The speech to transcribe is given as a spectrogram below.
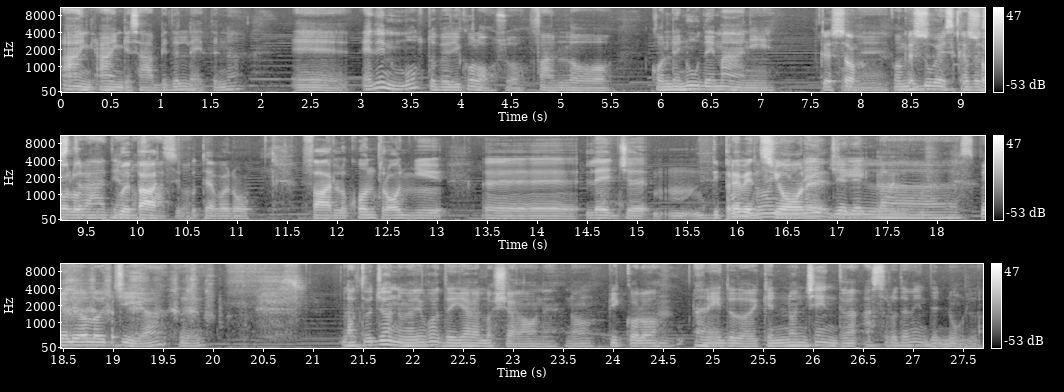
anche, anche sabbie dell'Etna eh, ed è molto pericoloso farlo con le nude mani Che so, come- come che, due che solo due pazzi fatto. potevano farlo contro ogni eh, legge mh, di prevenzione. legge di- della speleologia sì. l'altro giorno mi ricordo che era allo Sciarone no? piccolo Mm. aneddoto che non c'entra assolutamente nulla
